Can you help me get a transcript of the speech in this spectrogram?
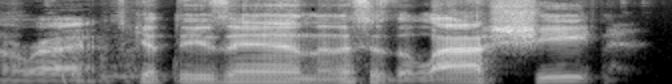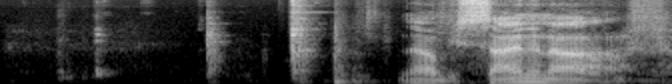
All right, let's get these in. And this is the last sheet. I'll be signing off.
